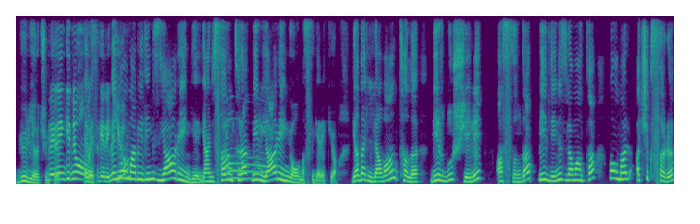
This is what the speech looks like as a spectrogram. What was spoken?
Gül yağı çünkü. Ve rengi ne olması Evet, Ve gerekiyor? normal bildiğimiz yağ rengi yani sarımtırak Aa. bir yağ rengi olması gerekiyor. Ya da lavantalı bir duş jeli aslında bildiğiniz lavanta normal açık sarı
